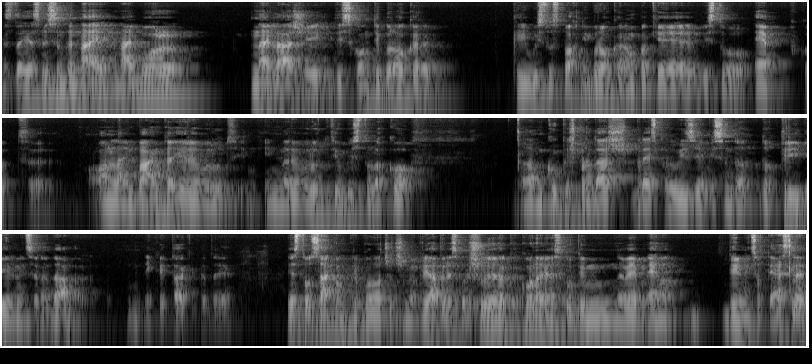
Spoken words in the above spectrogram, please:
Zdaj, jaz mislim, da naj, najbolj, najlažji diskontni broker, ki v bistvu sploh ni broker, ampak je v bistvu app kot online banka, je Revolut. In, in na Revoluti v bistvu lahko um, kupiš, prodaš brez provizije, mislim, do, do tri delnice na dan ali nekaj takega. Jaz to vsakemu priporočam. Če me prijatelji sprašujejo, kako naj jaz kupim vem, eno delnico Tesle,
